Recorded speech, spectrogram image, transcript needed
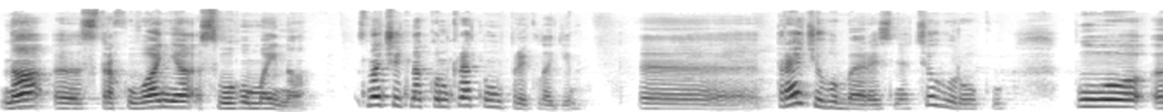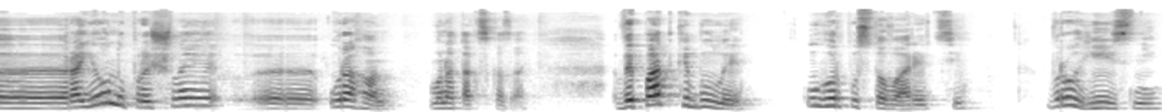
на е, страхування свого майна? Значить, на конкретному прикладі. Е, 3 березня цього року по е, району пройшли е, ураган, можна так сказати. Випадки були у Горпустоварівці, в Рогізні,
